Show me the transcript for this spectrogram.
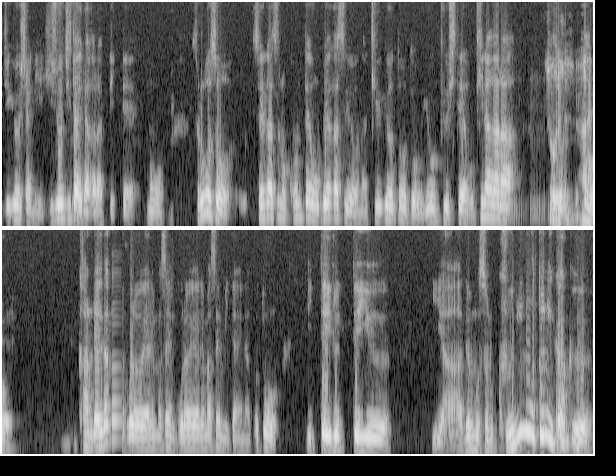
事業者に非常事態だからって言って、もうそれこそ生活の根底を脅かすような休業等々を要求しておきながら、そうです。はい。慣例だからこれはやれません、これはやれませんみたいなことを言っているっていう、いやーでもその国のとにかく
